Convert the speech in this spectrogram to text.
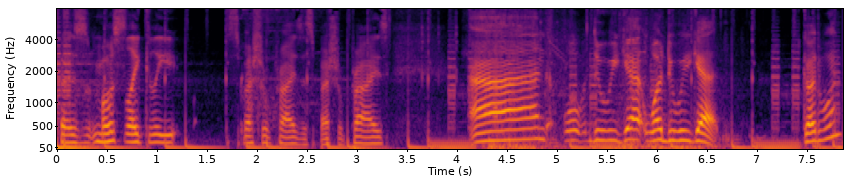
Because most likely, special prize is special prize. And what do we get? What do we get? Good one?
